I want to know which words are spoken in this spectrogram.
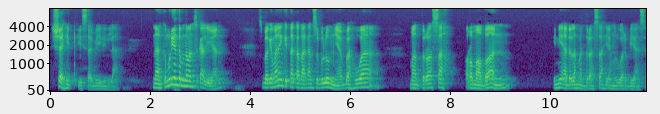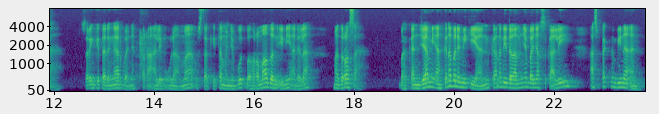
syahid fisabilillah. Nah, kemudian teman-teman sekalian, sebagaimana yang kita katakan sebelumnya bahwa madrasah Ramadan ini adalah madrasah yang luar biasa. Sering kita dengar banyak para alim ulama, ustadz kita menyebut bahwa Ramadan ini adalah madrasah. Bahkan jamiah. Kenapa demikian? Karena di dalamnya banyak sekali aspek pembinaan.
